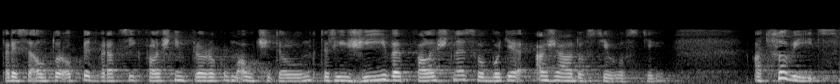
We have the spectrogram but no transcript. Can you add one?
Tady se autor opět vrací k falešným prorokům a učitelům, kteří žijí ve falešné svobodě a žádostivosti. A co víc,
